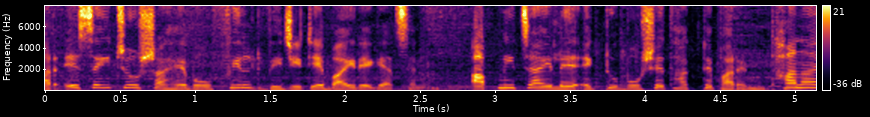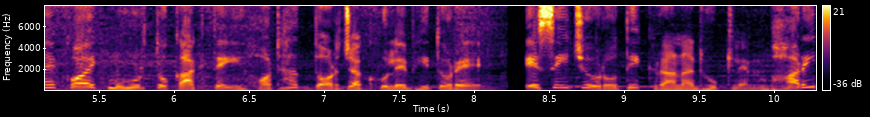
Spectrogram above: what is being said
আর এসএইচও সাহেবও ফিল্ড ভিজিটে বাইরে গেছেন। আপনি চাইলে একটু বসে থাকতে পারেন। থানায় কয়েক মুহূর্ত কাটতেই হঠাৎ দরজা খুলে ভিতরে এসএইচও রতিক রানা ঢুকলেন। ভারী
